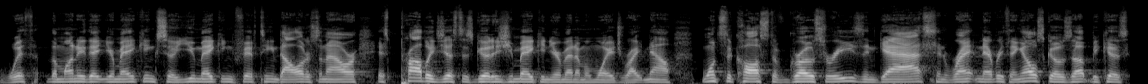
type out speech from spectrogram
with the money that you're making? So, you making $15 an hour is probably just as good as you making your minimum wage right now. Once the cost of groceries and gas and rent and everything else goes up, because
